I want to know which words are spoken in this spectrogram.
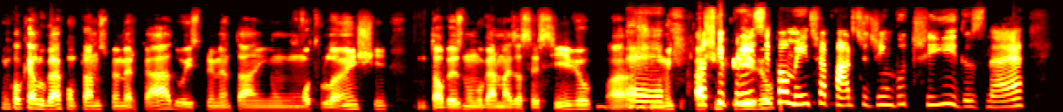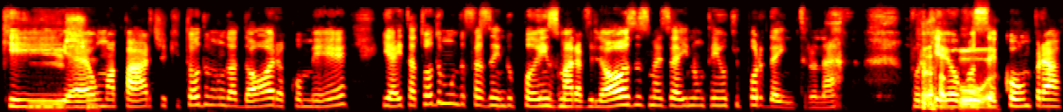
em qualquer lugar, comprar no supermercado, ou experimentar em um outro lanche, talvez num lugar mais acessível. Acho, é, muito, acho, acho que principalmente a parte de embutidos, né? Que é Isso. é uma parte que todo mundo adora comer, e aí tá todo mundo fazendo pães maravilhosos, mas aí não tem o que por dentro, né? Porque você compra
